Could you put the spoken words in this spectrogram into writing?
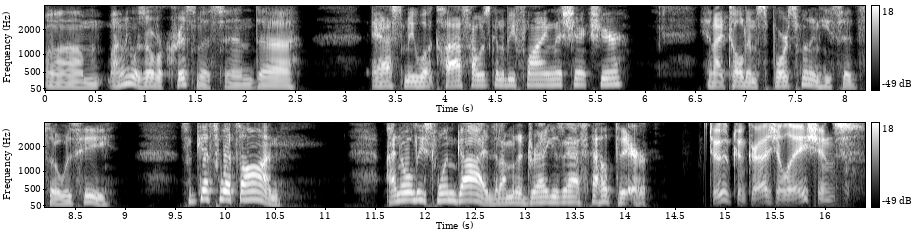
um, I think it was over Christmas, and uh, asked me what class I was going to be flying this next year. And I told him sportsman, and he said so was he. So guess what's on? I know at least one guy that I'm going to drag his ass out there. Dude, congratulations.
